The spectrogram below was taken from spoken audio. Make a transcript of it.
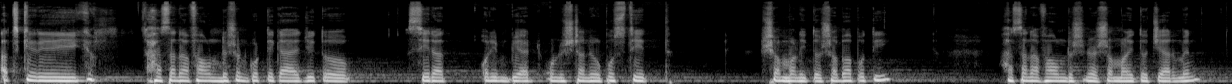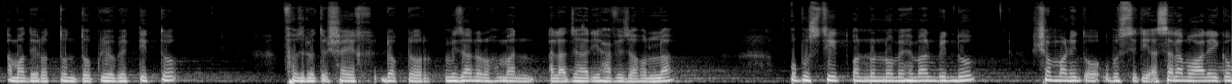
আজকের এই হাসানা ফাউন্ডেশন কর্তৃক আয়োজিত সিরাত অলিম্পিয়াড অনুষ্ঠানে উপস্থিত সম্মানিত সভাপতি, হাসানা ফাউন্ডেশনের সম্মানিত চেয়ারম্যান, আমাদের অত্যন্ত প্রিয় ব্যক্তিত্ব ফজরত শেখ ডক্টর মিজানুর রহমান আল আজহারি হাফিজাহুল্লাহ, উপস্থিত অন্যান্য মেহমানবৃন্দ সম্মানিত উপস্থিতি। আসসালামু আলাইকুম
